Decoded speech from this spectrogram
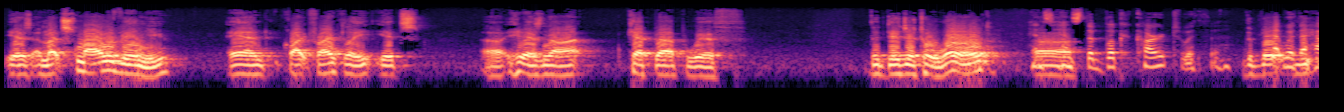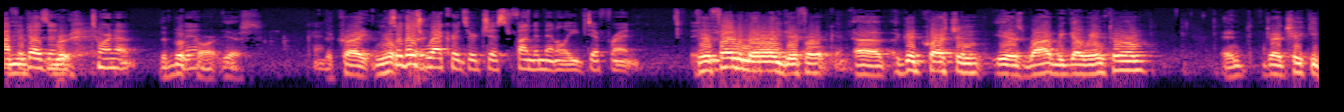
is a much smaller venue, and quite frankly, it's uh, it has not kept up with the digital world. Hence, Uh, hence the book cart with the, the book with a you- half a dozen torn up. The book Yeah. cart, yes. Okay. The crate. So those crate. records are just fundamentally different. They're fundamentally different. Uh, a good question is why we go into them, and Judge Hickey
